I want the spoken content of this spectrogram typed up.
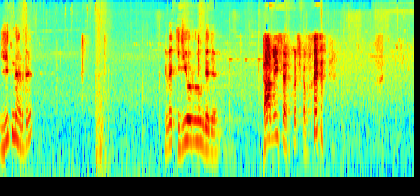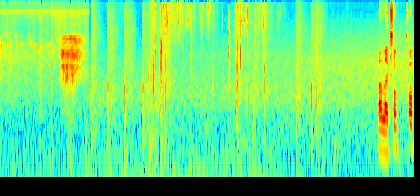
Yiğit nerede? Evet gidiyorum dedi. tamam neyse yukarı çıkalım. Valla çok çok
